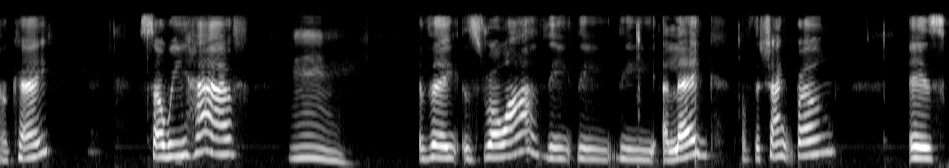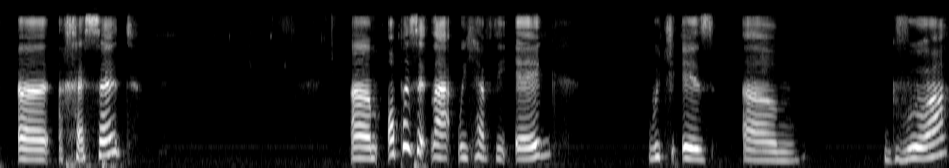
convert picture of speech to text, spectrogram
Okay? So we have mm. the zroa, the, the, the leg of the shank bone, is uh, chesed. Um, opposite that, we have the egg, which is um, gvura.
